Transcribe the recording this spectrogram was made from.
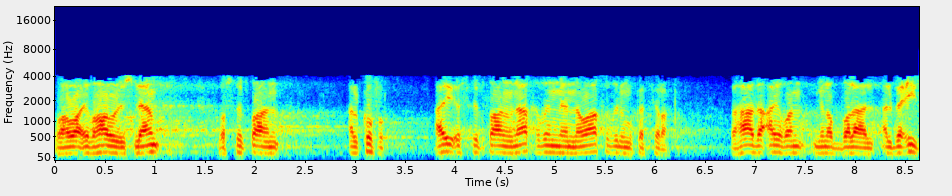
وهو إظهار الإسلام واستبطان الكفر. أي استبطان ناقض من النواقض المكثرة فهذا أيضا من الضلال البعيد.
